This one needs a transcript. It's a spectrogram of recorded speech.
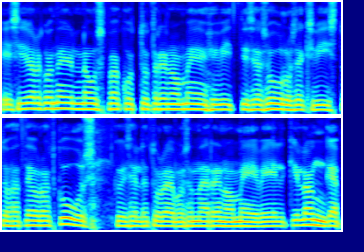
esialgu on eelnõus pakutud renomee hüvitise suuruseks viis tuhat eurot kuus. kui selle tulemusena renomee veelgi langeb,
